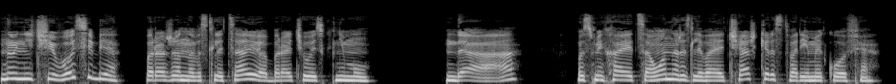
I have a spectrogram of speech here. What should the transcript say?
«Ну ничего себе!» — пораженно восклицаю и оборачиваюсь к нему. «Да», — усмехается он и разливает чашки растворимый кофе.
